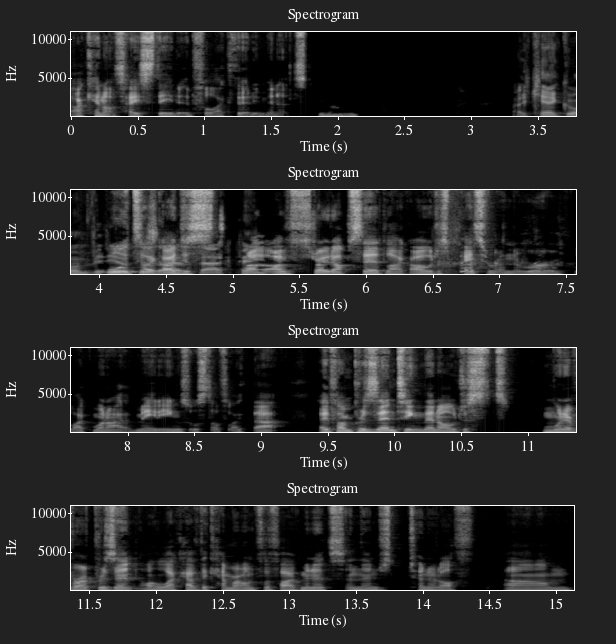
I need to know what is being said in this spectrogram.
I cannot stay seated for like thirty minutes. I can't go on video. Well, it's like I have just I, I've straight up said like I will just pace around the room, like when I have meetings or stuff like that. If I'm presenting, then I'll just whenever I present, I'll like have the camera on for five minutes and then just turn it off. Um,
